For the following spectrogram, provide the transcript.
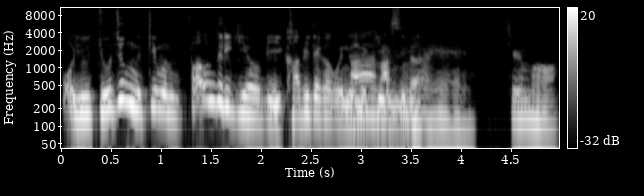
어, 요, 요즘 느낌은 파운드리 기업이 갑이 돼가고 있는 아, 느낌입니다. 맞습니다. 예. 지금 뭐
